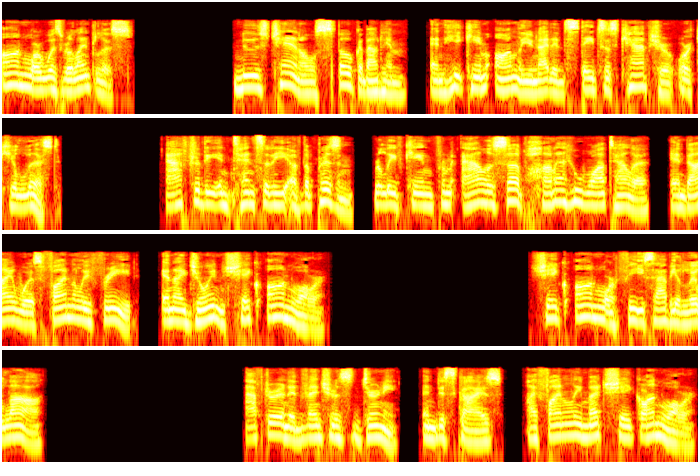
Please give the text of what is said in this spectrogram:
Anwar was relentless. News channels spoke about him, and he came on the United States' capture or kill list. After the intensity of the prison, relief came from Allah subhanahu wa and I was finally freed, and I joined Sheikh Anwar. Sheikh Anwar fi sabilillah. After an adventurous journey, and disguise, I finally met Sheikh Anwar.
